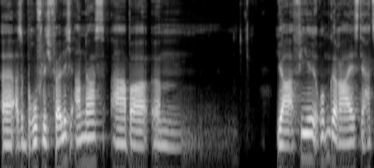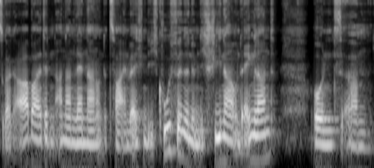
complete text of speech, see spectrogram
Äh, also beruflich völlig anders, aber ähm, ja, viel rumgereist. Er hat sogar gearbeitet in anderen Ländern und zwar in welchen, die ich cool finde, nämlich China und England. Und ähm, äh,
